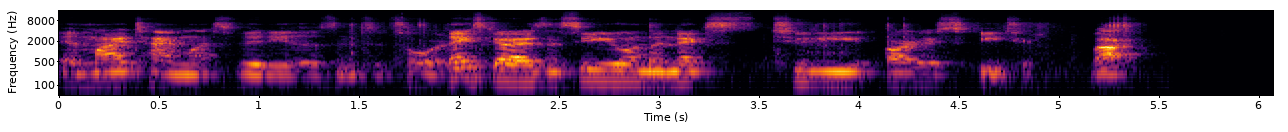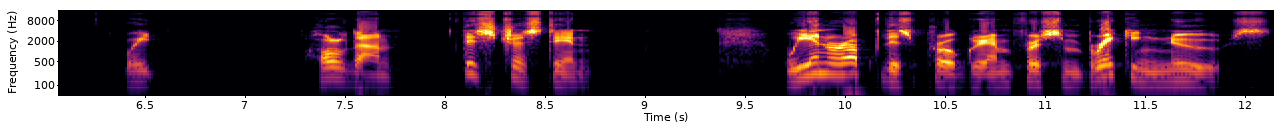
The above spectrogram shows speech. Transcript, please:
and my time-lapse videos and tutorials. Thanks guys and see you on the next 2D artist feature. Bye. Wait, hold on. This just in. We interrupt this program for some breaking news.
